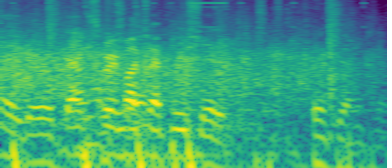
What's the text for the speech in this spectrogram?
Hey, Gerhard, thanks very much. I appreciate it. Thank you.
